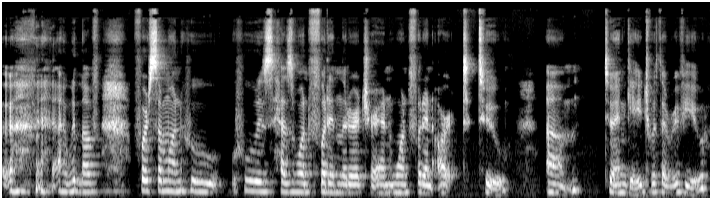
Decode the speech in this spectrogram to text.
uh, I would love for someone who who is has one foot in literature and one foot in art to um, to engage with a review.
